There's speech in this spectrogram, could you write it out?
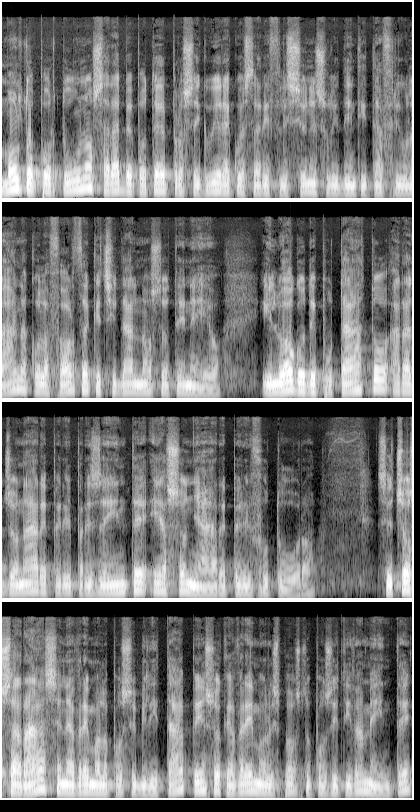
Molto opportuno sarebbe poter proseguire questa riflessione sull'identità friulana con la forza che ci dà il nostro Ateneo, il luogo deputato a ragionare per il presente e a sognare per il futuro. Se ciò sarà, se ne avremo la possibilità, penso che avremo risposto positivamente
